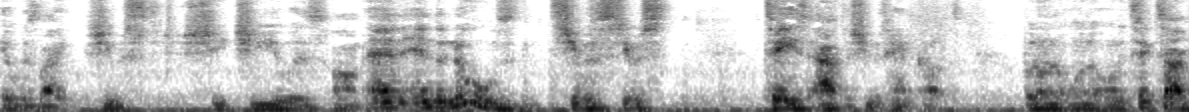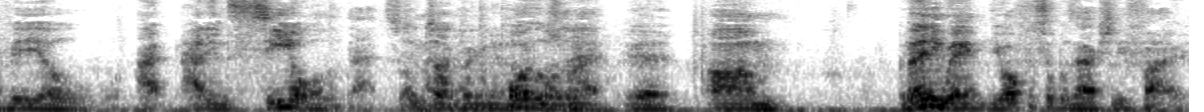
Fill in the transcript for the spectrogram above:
it was like she was she she was um and in the news she was she was tased after she was handcuffed. But on the, on the, on the TikTok video, I I didn't see all of that, so I'm not TikTok bringing in report all of that. Yeah. Um, but anyway, the officer was actually fired.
